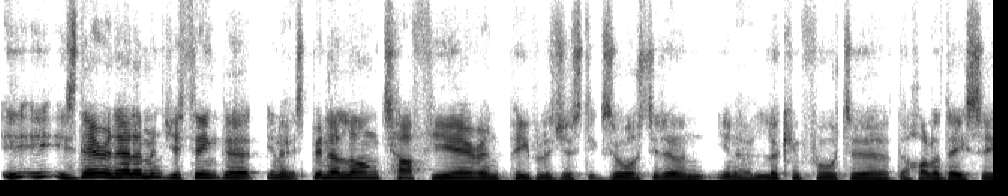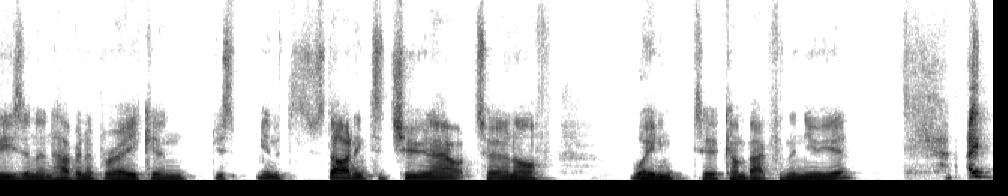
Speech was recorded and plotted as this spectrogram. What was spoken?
Is there an element you think that you know it's been a long, tough year and people are just exhausted and you know looking forward to the holiday season and having a break and just you know starting to tune out, turn off, waiting to come back for the new year? I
